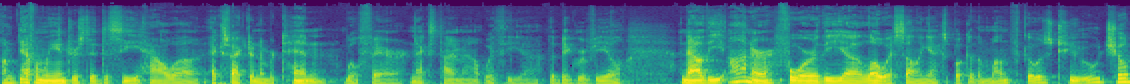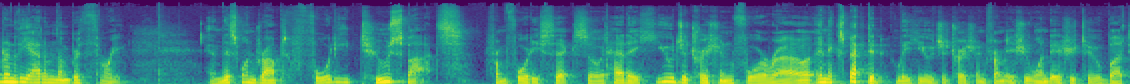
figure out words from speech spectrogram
I'm definitely interested to see how uh, X Factor number 10 will fare next time out with the, uh, the big reveal. Now, the honor for the uh, lowest selling X book of the month goes to Children of the Atom number 3. And this one dropped 42 spots from 46, so it had a huge attrition for uh, an expectedly huge attrition from issue 1 to issue 2, but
